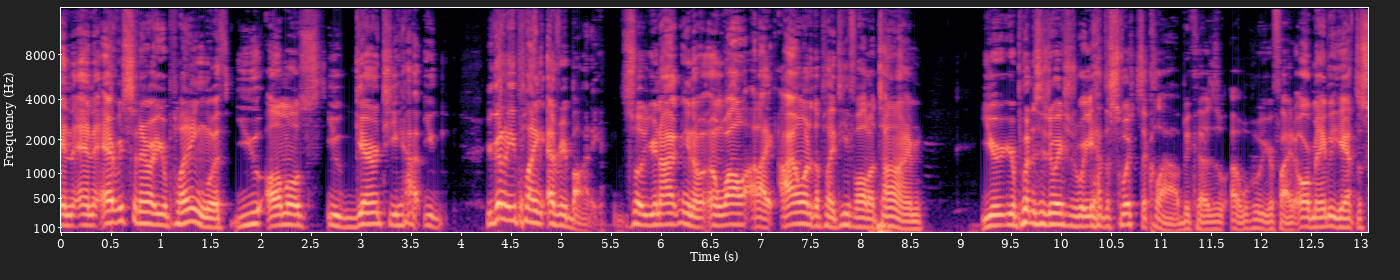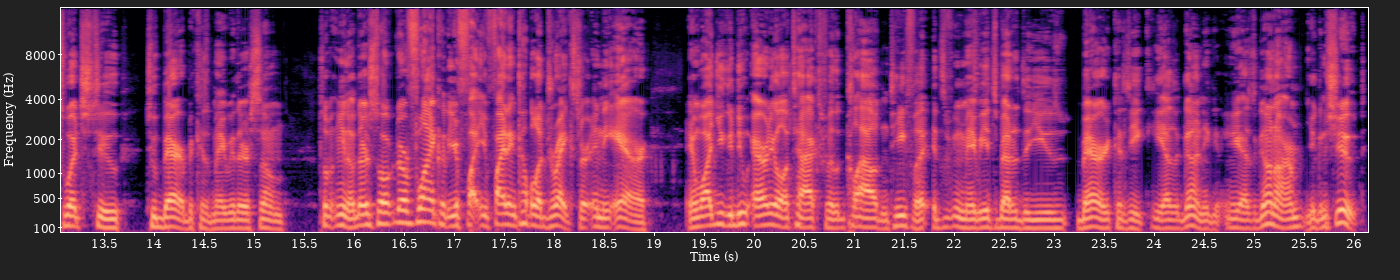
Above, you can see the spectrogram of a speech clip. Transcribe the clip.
in, in every scenario you're playing with, you almost, you guarantee how you, you're going to be playing everybody. So you're not, you know, and while like I wanted to play Tifa all the time, you're, you're put in situations where you have to switch to Cloud because of who you're fighting. Or maybe you have to switch to, to Barret because maybe there's some, some, you know, there's so, they're flying, you're, fight, you're fighting a couple of Drakes, they're in the air. And while you could do aerial attacks for the Cloud and Tifa, it's, maybe it's better to use Barret because he, he has a gun, he, he has a gun arm, you can shoot.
